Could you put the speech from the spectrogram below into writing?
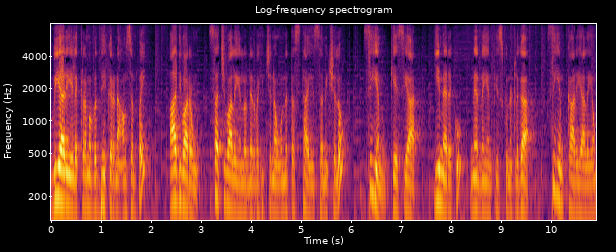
విఆర్ఏల క్రమబద్ధీకరణ అంశంపై ఆదివారం సచివాలయంలో నిర్వహించిన ఉన్నత స్థాయి సమీక్షలో సీఎం కేసీఆర్ ఈ మేరకు నిర్ణయం తీసుకున్నట్లుగా సీఎం కార్యాలయం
